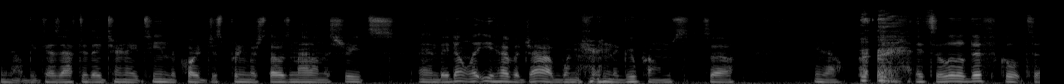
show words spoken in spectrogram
you know because after they turn 18 the court just pretty much throws them out on the streets and they don't let you have a job when you're in the group homes so you know, it's a little difficult to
